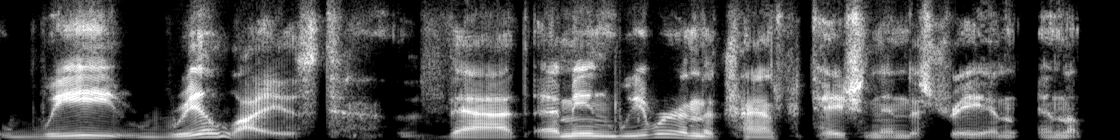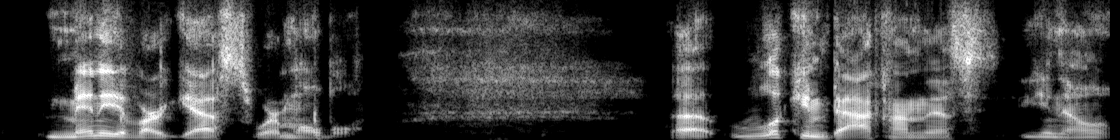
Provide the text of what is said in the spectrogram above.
we realized that, I mean, we were in the transportation industry and, and many of our guests were mobile. Uh, looking back on this, you know,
